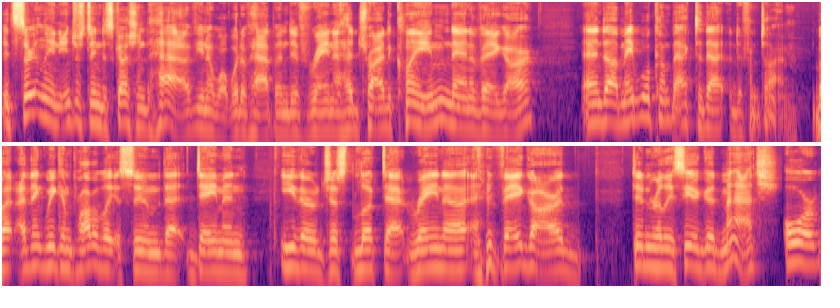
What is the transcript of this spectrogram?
It's certainly an interesting discussion to have. You know, what would have happened if Rhaena had tried to claim Nana Vhagar? And uh, maybe we'll come back to that a different time. But I think we can probably assume that Daemon either just looked at Rhaena and Vhagar, didn't really see a good match, or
